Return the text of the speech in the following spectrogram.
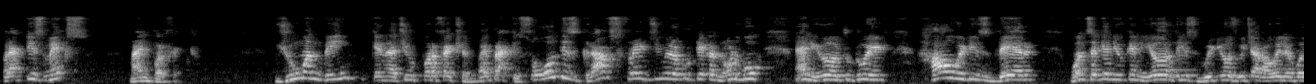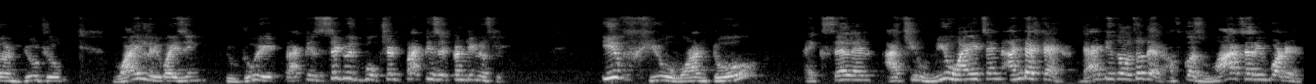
Practice makes man perfect human being can achieve perfection by practice so all these graphs friends you will have to take a notebook and you have to do it how it is there once again you can hear these videos which are available on youtube while revising you do it, practice, sit with books and practice it continuously. If you want to excel and achieve new heights and understand, that is also there. Of course, marks are important,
